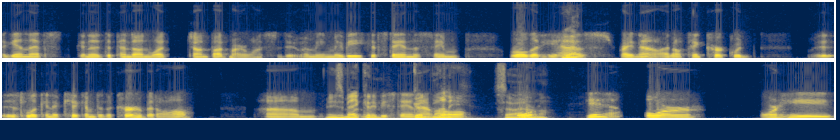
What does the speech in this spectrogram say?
again, that's going to depend on what John Budmayr wants to do. I mean, maybe he could stay in the same role that he has yeah. right now. I don't think Kirk would is looking to kick him to the curb at all. Um, He's making maybe stay in good that money, role. so or, I don't know. Yeah, or or he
